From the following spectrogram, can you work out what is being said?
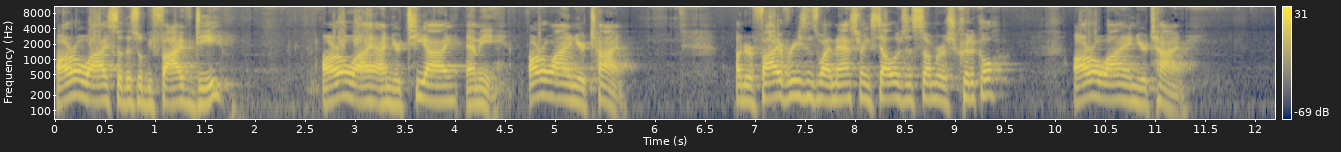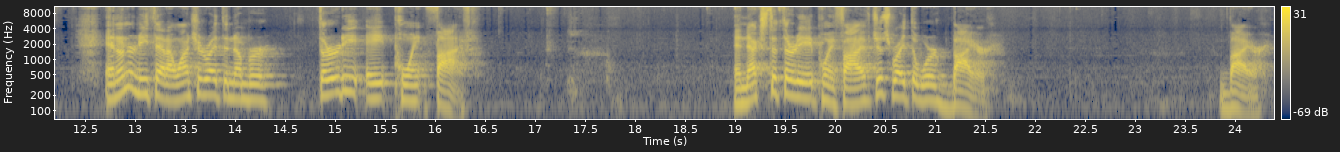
ROI. So this will be 5D. ROI on your TIME. ROI on your time. Under five reasons why mastering sellers this summer is critical, ROI on your time. And underneath that, I want you to write the number 38.5. And next to 38.5, just write the word buyer. Buyer.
